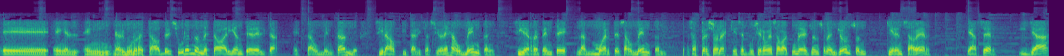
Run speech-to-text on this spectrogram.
eh, en, el, en algunos estados del sur, en donde esta variante Delta está aumentando. Si las hospitalizaciones aumentan, si de repente las muertes aumentan, esas personas que se pusieron esa vacuna de Johnson Johnson quieren saber qué hacer. Y ya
